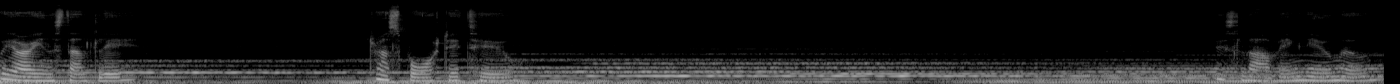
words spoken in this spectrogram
we are instantly transported to this loving new moon.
